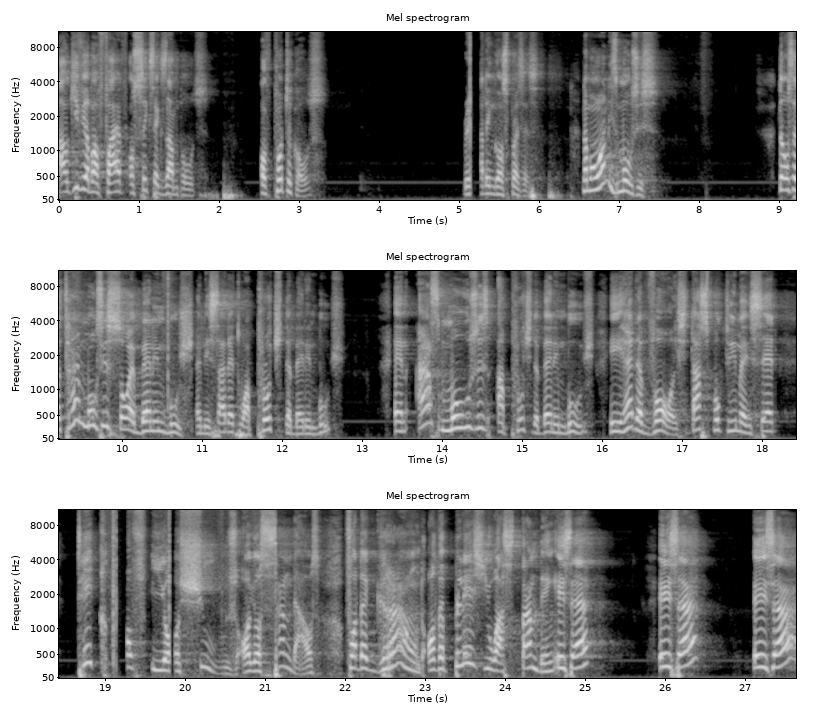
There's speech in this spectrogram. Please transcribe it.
I'll give you about five or six examples of protocols regarding God's presence. Number one is Moses. There was a time Moses saw a burning bush and decided to approach the burning bush. And as Moses approached the burning bush, he heard a voice that spoke to him and said, Take off your shoes or your sandals, for the ground or the place you are standing is a, is a, is a,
